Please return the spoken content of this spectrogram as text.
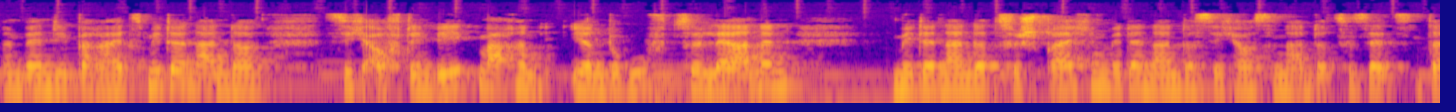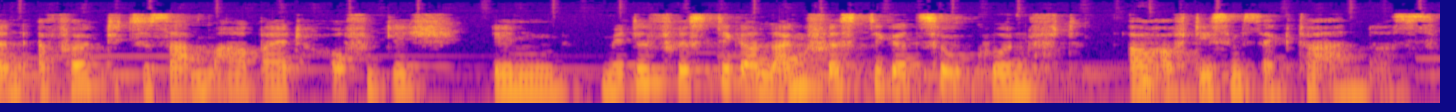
Und wenn die bereits miteinander sich auf den Weg machen, ihren Beruf zu lernen, miteinander zu sprechen, miteinander sich auseinanderzusetzen, dann erfolgt die Zusammenarbeit hoffentlich in mittelfristiger, langfristiger Zukunft auch auf diesem Sektor anders.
